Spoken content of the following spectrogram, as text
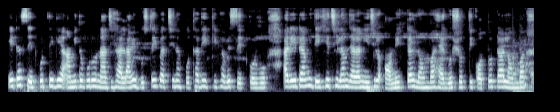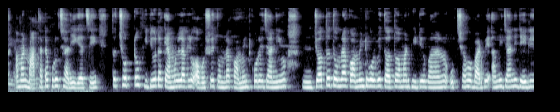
এটা সেট করতে গিয়ে আমি তো পুরো নাজেহাল। আমি বুঝতেই পারছি না কোথা দিয়ে কীভাবে সেট করব। আর এটা আমি দেখেছিলাম যারা নিয়েছিল অনেকটাই লম্বা। হ্যাঁ গো, সত্যি কতটা লম্বা। আমার মাথাটা পুরো ছাড়িয়ে গেছে। তো ছোট্ট ভিডিওটা কেমন লাগল অবশ্যই তোমরা কমেন্ট করে জানিও। যত তোমরা কমেন্ট করবে, তত আমার ভিডিও বানানোর উৎসাহ বাড়বে। আমি জানি ডেলি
